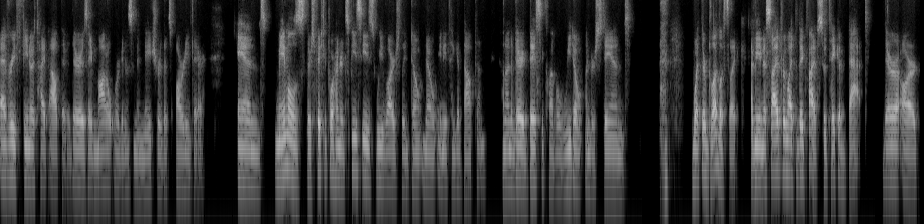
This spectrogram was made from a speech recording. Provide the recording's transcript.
every phenotype out there, there is a model organism in nature that's already there. And mammals, there's 5,400 species. We largely don't know anything about them. And on a very basic level, we don't understand what their blood looks like. I mean, aside from like the big five, so take a bat. There are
